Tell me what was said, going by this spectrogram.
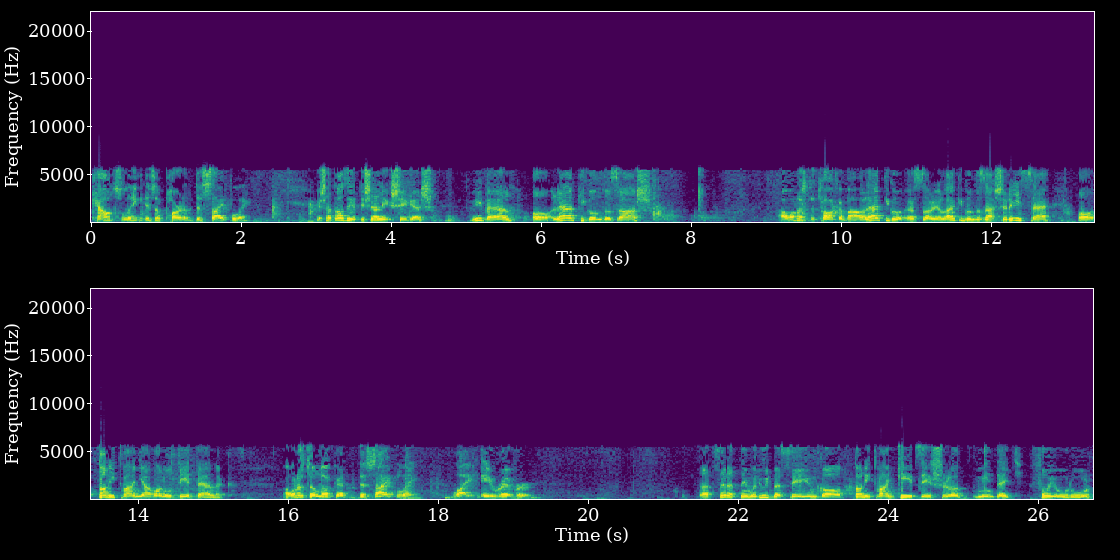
counseling is a part of discipling. És hát azért is elégséges, mivel a lelki gondozás, I want us to talk a about lelki, go- uh, sorry, a lelki gondozás része a tanítványá való tételnek. I want us to look at discipling like a river. Tehát szeretném, hogy úgy beszéljünk a tanítvány képzésről, mint egy folyóról.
